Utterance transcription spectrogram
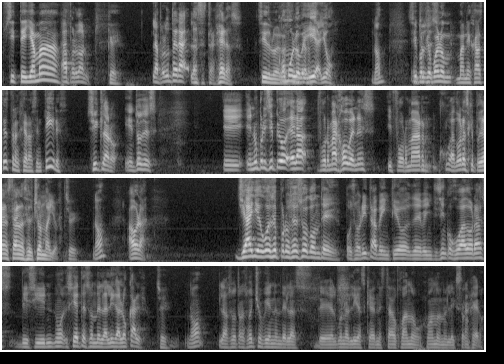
Si te llama... Ah, perdón. ¿Qué? La pregunta era las extranjeras. Sí, de lo de las ¿Cómo lo veía yo? ¿no? Sí, porque bueno, manejaste extranjeras en Tigres. Sí, claro. Y Entonces, eh, en un principio era formar jóvenes y formar jugadoras que pudieran estar en la selección mayor, Sí. ¿no? Ahora, ya llegó ese proceso donde, pues ahorita 20 de 25 jugadoras, 17 son de la liga local, Sí. ¿no? Las otras 8 vienen de, las, de algunas ligas que han estado jugando, jugando en el extranjero.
